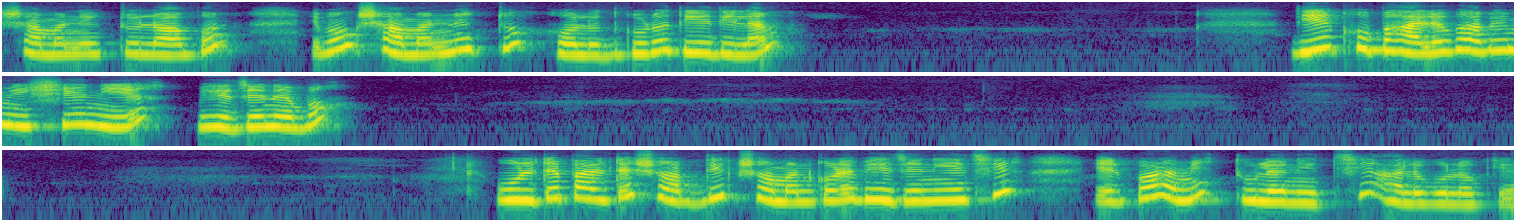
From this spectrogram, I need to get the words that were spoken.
সামান্য একটু লবণ এবং সামান্য একটু হলুদ গুঁড়ো দিয়ে দিলাম। দিয়ে খুব ভালোভাবে মিশিয়ে নিয়ে ভেজে নেব। উল্টে পাল্টে সব দিক সমান করে ভেজে নিয়েছি। এরপর আমি তুলে নিচ্ছি আলুগুলোকে।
